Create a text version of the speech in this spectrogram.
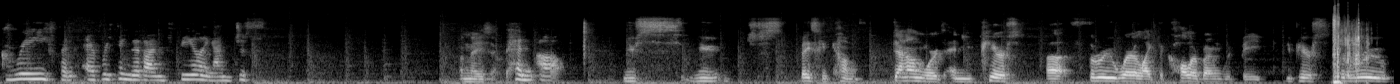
grief and everything that I'm feeling. I'm just Amazing. pent up. You you basically come downwards and you pierce uh, through where like the collarbone would be. You pierce through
